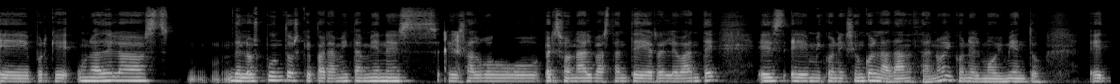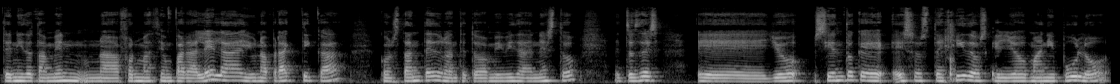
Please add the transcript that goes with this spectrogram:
eh, porque uno de los de los puntos que para mí también es, es algo personal bastante relevante es eh, mi conexión con la danza ¿no? y con el movimiento. He tenido también una formación paralela y una práctica constante durante toda mi vida en esto. Entonces, eh, yo siento que esos tejidos que yo manipulo,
